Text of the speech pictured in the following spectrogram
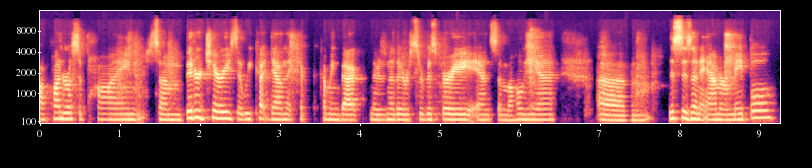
a ponderosa pine, some bitter cherries that we cut down that kept coming back. There's another serviceberry and some mahonia. Um, this is an amur maple.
